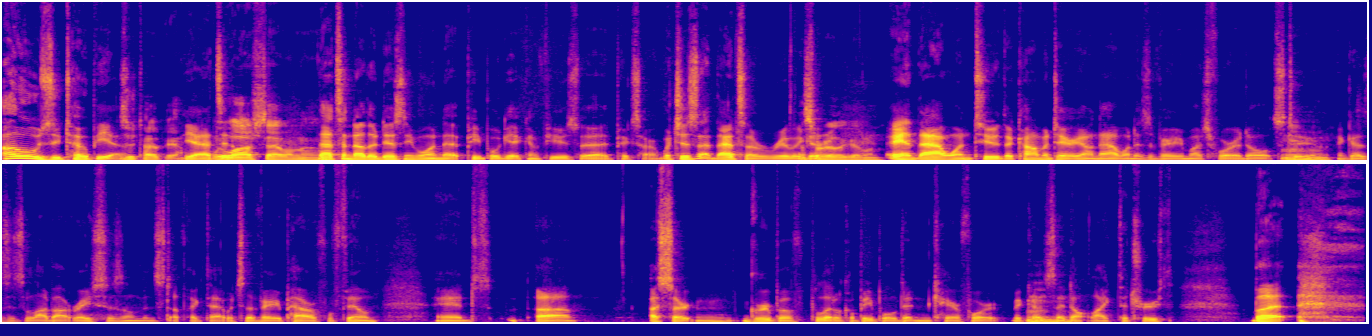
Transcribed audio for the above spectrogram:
Oh, Zootopia. Zootopia. Yeah, that's we it. watched that one. uh, That's another Disney one that people get confused with at Pixar, which is that's a really that's good. a really good one. and that one too. The commentary on that one is very much for adults too, Mm-hmm. because it's a lot about racism and stuff like that, which is a very powerful film, and uh, a certain group of political people didn't care for it because Mm-hmm. they don't like the truth. But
